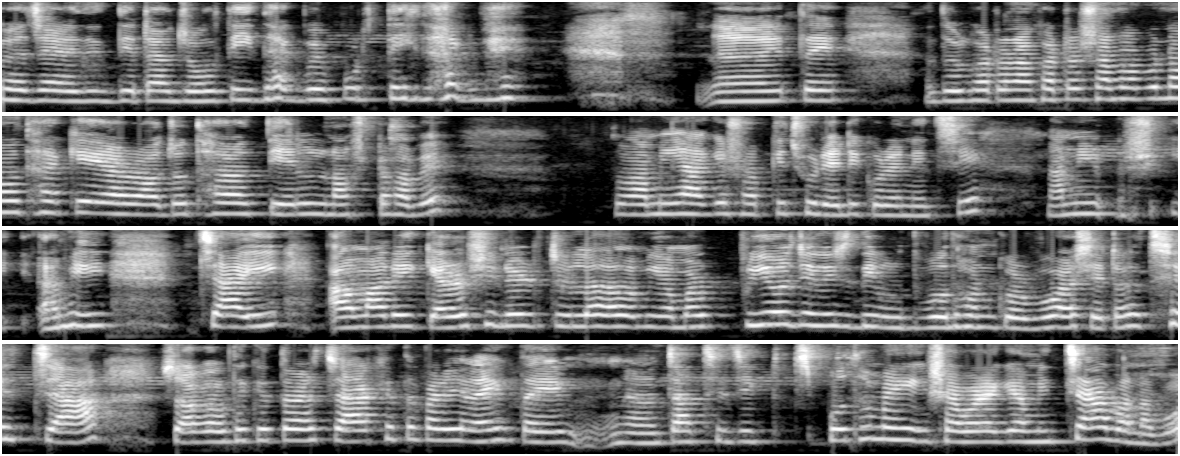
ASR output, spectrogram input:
হয়ে যাই, এদিক দিয়ে এটা জ্বলতেই থাকবে, পড়তেই থাকবে। এতে দুর্ঘটনা ঘটার সম্ভাবনাও থাকে আর অযথা তেল নষ্ট হবে। তো আমি আগে সব কিছু রেডি করে নিচ্ছি। আমি আমি চাই আমার এই কেরোসিনের চুলা আমি আমার প্রিয় জিনিস দিয়ে উদ্বোধন করব আর সেটা হচ্ছে চা। সকাল থেকে তো আর চা খেতে পারি নাই তাই চাচ্ছি যে প্রথমে সবার আগে আমি চা বানাবো।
